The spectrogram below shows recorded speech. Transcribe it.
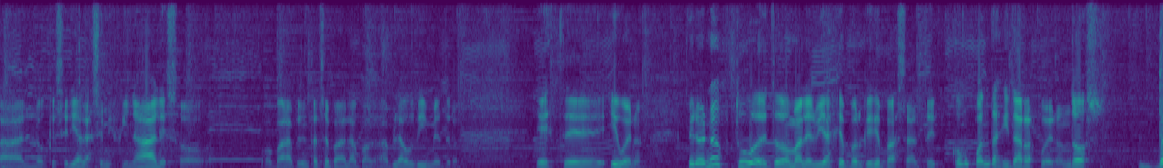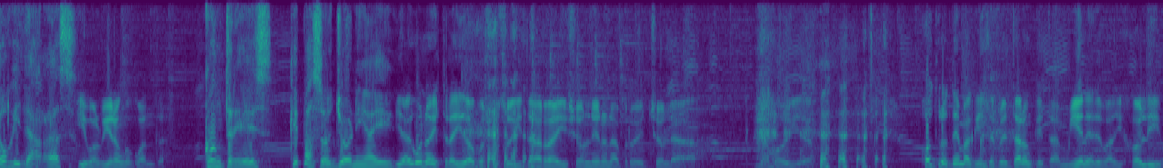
a lo que serían las semifinales o, o para presentarse para el apla- aplaudímetro. Este, y bueno, pero no estuvo de todo mal el viaje porque ¿qué pasa? Te- ¿cómo- ¿Cuántas guitarras fueron? Dos. Dos guitarras, Y volvieron con cuántas. con tres. ¿Qué pasó, Johnny, ahí? Y alguno distraído apoyó su guitarra y John Lennon aprovechó la, la movida. Otro tema que interpretaron, que también es de Buddy Holly,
